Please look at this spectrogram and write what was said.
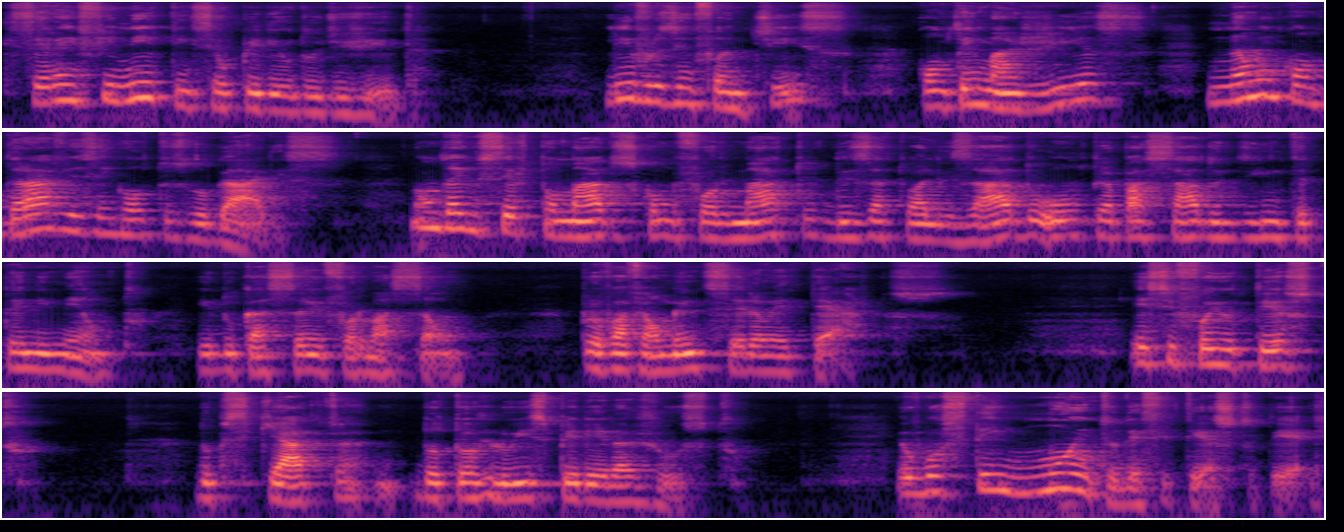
que será infinita em seu período de vida. Livros infantis contêm magias não encontráveis em outros lugares. Não devem ser tomados como formato desatualizado ou ultrapassado de entretenimento, educação e formação. Provavelmente serão eternos. Esse foi o texto do psiquiatra Dr. Luiz Pereira Justo. Eu gostei muito desse texto dele,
